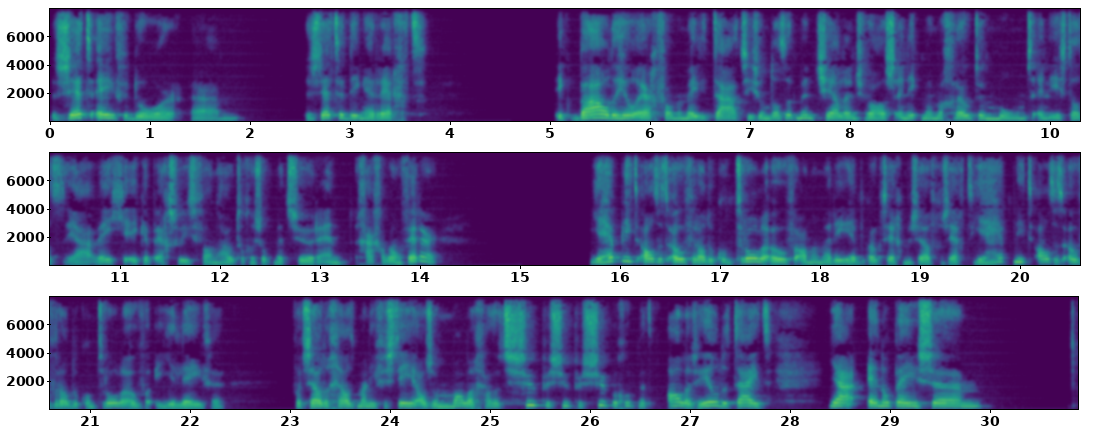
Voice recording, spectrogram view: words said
Zet even door. Um, zet de dingen recht. Ik baalde heel erg van mijn meditaties, omdat het mijn challenge was. En ik met mijn grote mond. En is dat, ja, weet je, ik heb echt zoiets van: houd toch eens op met zeuren en ga gewoon verder. Je hebt niet altijd overal de controle over, Annemarie, heb ik ook tegen mezelf gezegd. Je hebt niet altijd overal de controle over in je leven. Voor hetzelfde geld manifesteer je als een malle. Gaat het super, super, super goed met alles, heel de tijd. Ja, en opeens um,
